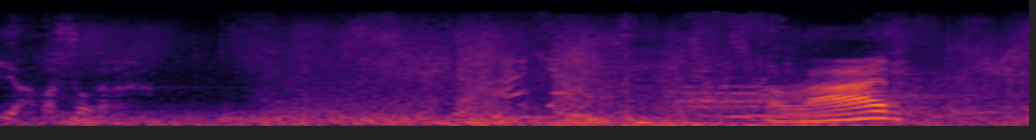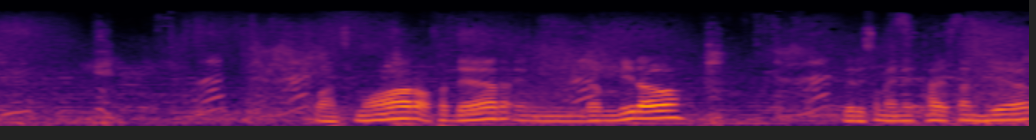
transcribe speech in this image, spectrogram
Yeah, Alright. Once more over there in the middle. There is so many titan here.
